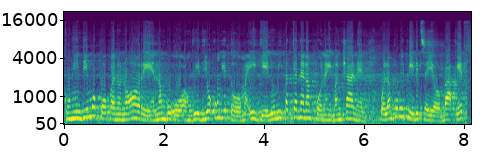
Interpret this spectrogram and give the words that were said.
Kung hindi mo po panonoorin ng buo ang video kong ito, maigi, lumipat ka na lang po ng ibang channel. Walang pumipilit sa iyo. Bakit?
